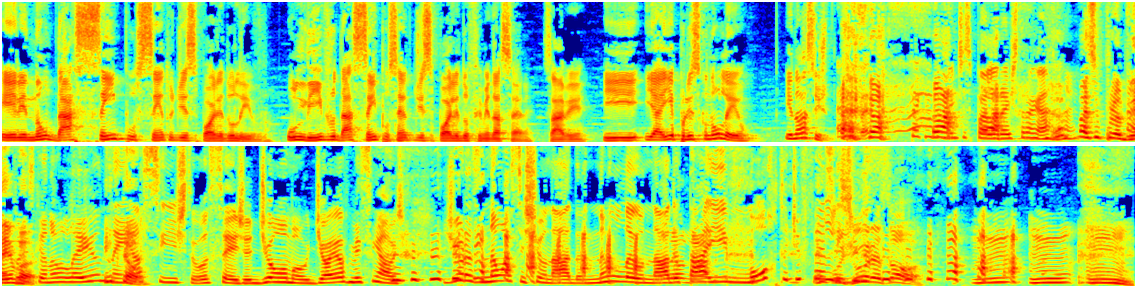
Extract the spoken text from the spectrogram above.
ele não dá 100% de spoiler do livro. O livro dá 100% de spoiler do filme e da série, sabe? E, e aí é por isso que eu não leio. E não assisto. Tecnicamente, spoiler é estragar. Mas o É, por problema. isso que eu não leio nem Então. assisto. Ou seja, Jomo, Joy of Missing Out. Juras, não assistiu nada, não leu nada, leu tá nada. aí morto de O feliz. Juras, ó. hum, hum, hum.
